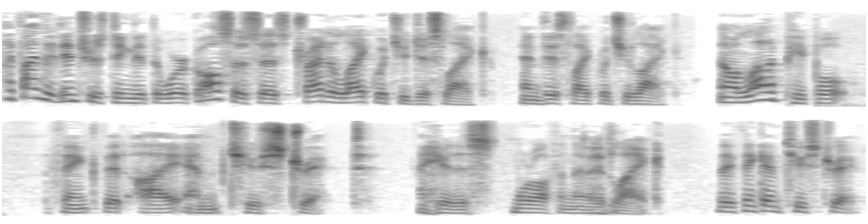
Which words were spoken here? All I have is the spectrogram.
I find it interesting that the work also says try to like what you dislike and dislike what you like. Now, a lot of people think that I am too strict. I hear this more often than I'd like. They think I'm too strict.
